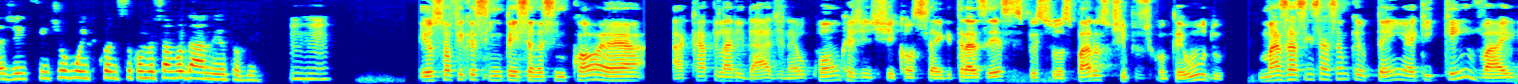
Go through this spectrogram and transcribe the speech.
a gente sentiu muito quando isso começou a mudar no YouTube. Uhum. Eu só fico assim pensando assim, qual é a capilaridade, né, o quão que a gente consegue trazer essas pessoas para os tipos de conteúdo, mas a sensação que eu tenho é que quem vai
